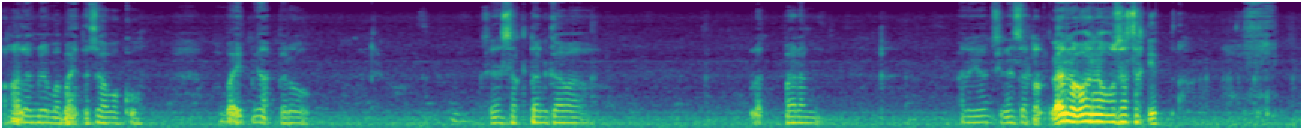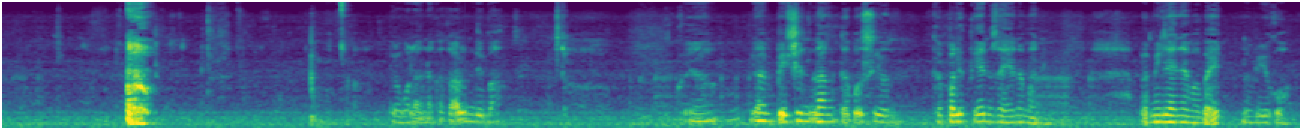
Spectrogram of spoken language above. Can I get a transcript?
Ang alam nila, mabait asawa ko. Mabait nga, pero sinasaktan ka parang ano yun, sinasaktan. Araw-araw ako sa sakit. pero walang nakakaalam, di ba? Kaya, yan, patient lang. Tapos yun, kapalit yan, saya naman. Pamilya niya, mabait. Nabiyo ko.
